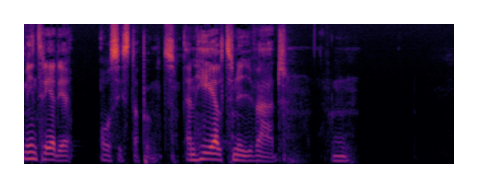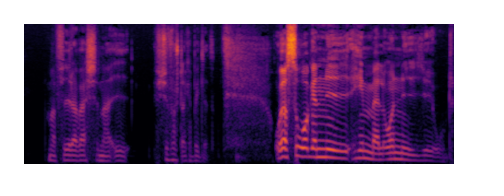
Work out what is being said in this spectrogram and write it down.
Min tredje och sista punkt. En helt ny värld. Från de här fyra verserna i 21 kapitlet. Och jag såg en ny himmel och en ny jord.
